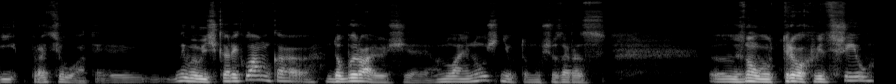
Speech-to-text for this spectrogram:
і працювати. Е, Невеличка рекламка. Добираю ще онлайн учнів, тому що зараз е, знову трьох відшив.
